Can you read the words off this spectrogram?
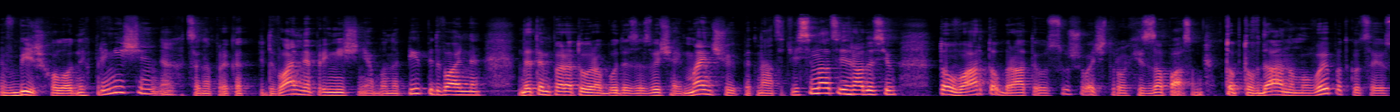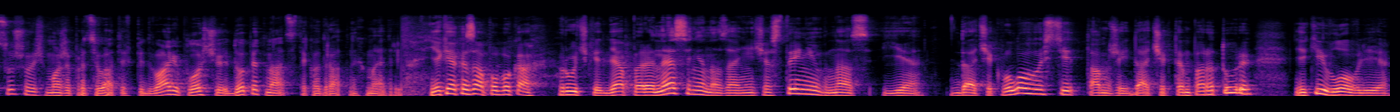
в більш холодних приміщеннях, це, наприклад, підвальне приміщення або напівпідвальне, де температура буде зазвичай меншою 15-18 градусів, то варто брати осушувач трохи з запасом. Тобто в даному випадку цей осушувач може працювати в підвалі площею до 15 квадратних метрів. Як я казав, по боках ручки для перенесення на задній частині в нас є датчик вологості, там же й датчик температури, який вловлює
